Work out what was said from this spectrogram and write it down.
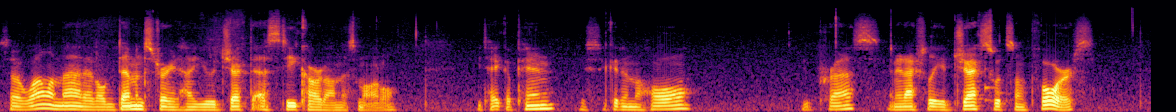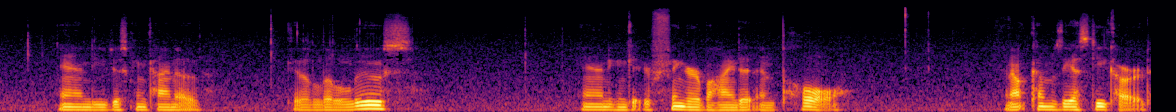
So while I'm at it, I'll demonstrate how you eject the SD card on this model. You take a pin, you stick it in the hole, you press, and it actually ejects with some force. And you just can kind of get it a little loose, and you can get your finger behind it and pull. And out comes the SD card.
